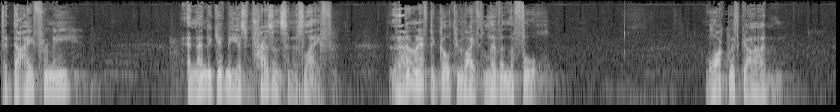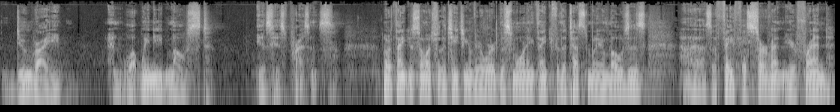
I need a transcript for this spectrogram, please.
to die for me and then to give me his presence in his life. That I don't have to go through life living the fool. Walk with God, do right, and what we need most is his presence. Lord, thank you so much for the teaching of your word this morning. Thank you for the testimony of Moses uh, as a faithful servant, your friend.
